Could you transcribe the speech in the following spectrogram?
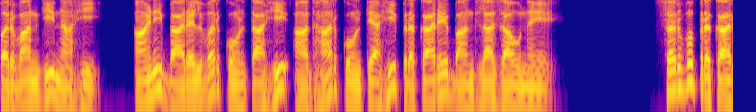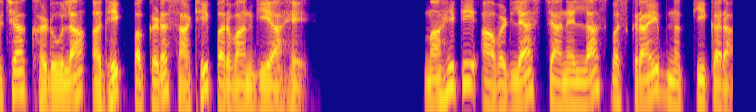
परवानगी नाही. आणि बॅरेलवर कोणताही आधार कोणत्याही प्रकारे बांधला जाऊ नये. सर्व प्रकारच्या खडूला अधिक पकडसाठी परवानगी आहे. माहिती आवडल्यास चॅनेलला सबस्क्राईब नक्की करा.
